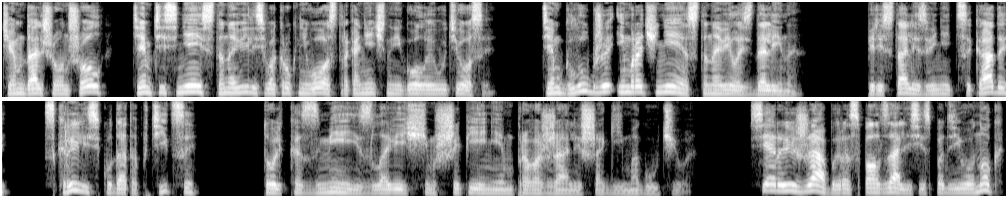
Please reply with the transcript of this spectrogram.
Чем дальше он шел, тем тесней становились вокруг него остроконечные голые утесы, тем глубже и мрачнее становилась долина. Перестали звенеть цикады, скрылись куда-то птицы, только змеи зловещим шипением провожали шаги могучего. Серые жабы расползались из-под его ног,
